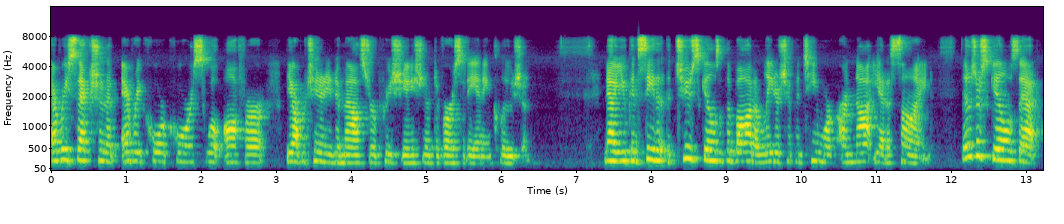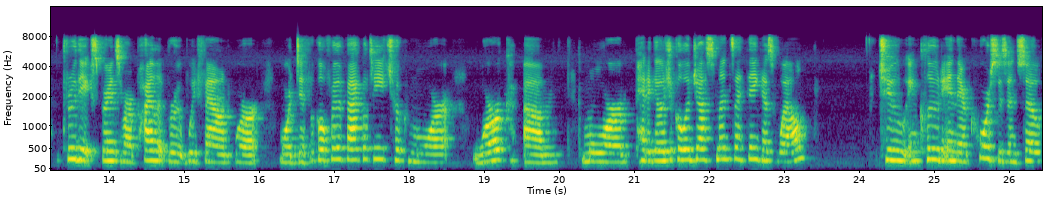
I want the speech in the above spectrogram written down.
every section of every core course will offer the opportunity to master appreciation of diversity and inclusion. Now you can see that the two skills at the bottom, leadership and teamwork, are not yet assigned. Those are skills that, through the experience of our pilot group, we found were more difficult for the faculty, took more work, um, more pedagogical adjustments, I think, as well to include in their courses. And so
